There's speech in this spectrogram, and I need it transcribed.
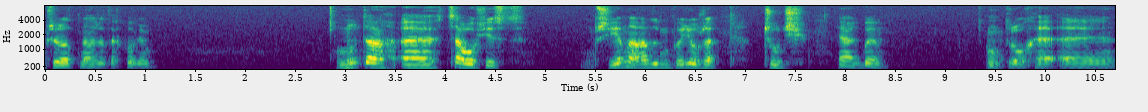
przelotna, że tak powiem, nuta. Całość jest przyjemna, nawet bym powiedział, że czuć jakby trochę e,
